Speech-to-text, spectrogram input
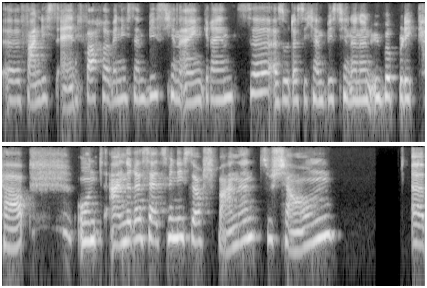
äh, fand ich es einfacher, wenn ich es ein bisschen eingrenze, also dass ich ein bisschen einen Überblick habe und andererseits finde ich es auch spannend zu schauen, äh,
